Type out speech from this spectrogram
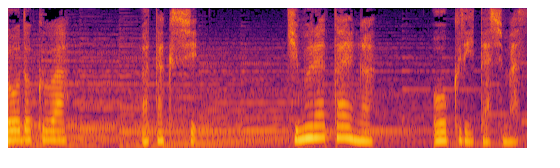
朗読は私木村多江がお送りいたします。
